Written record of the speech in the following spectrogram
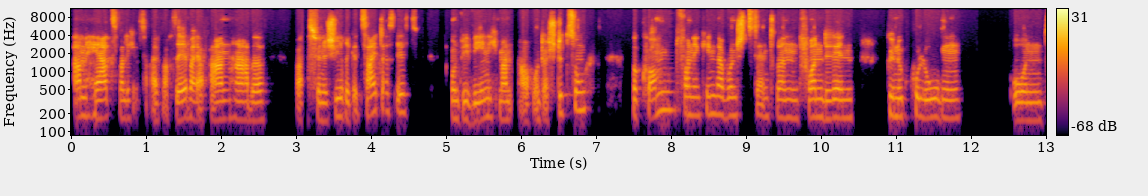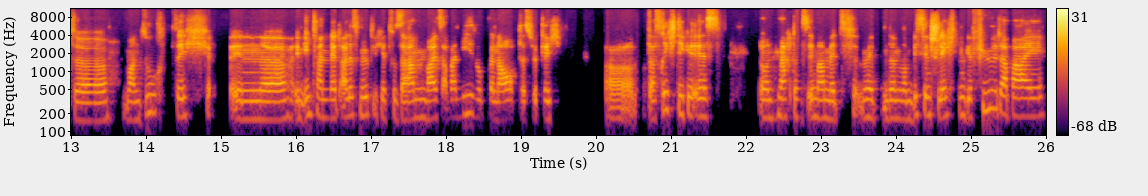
am Herz, weil ich es einfach selber erfahren habe, was für eine schwierige Zeit das ist und wie wenig man auch Unterstützung bekommt von den Kinderwunschzentren, von den Gynäkologen. Und äh, man sucht sich in, äh, im Internet alles Mögliche zusammen, weiß aber nie so genau, ob das wirklich äh, das Richtige ist und macht es immer mit, mit einem so ein bisschen schlechten Gefühl dabei.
